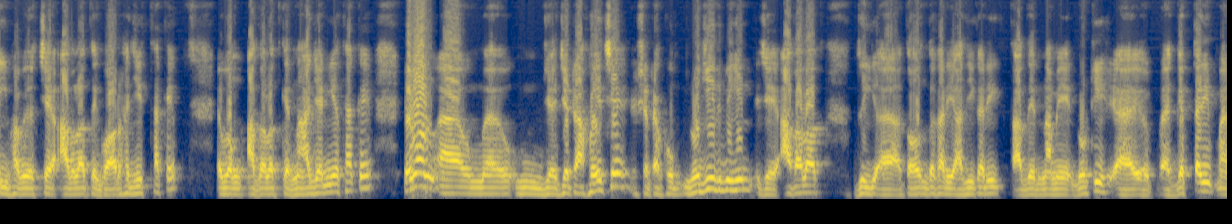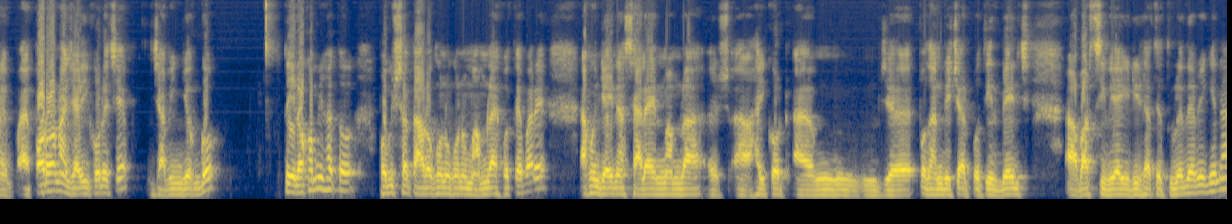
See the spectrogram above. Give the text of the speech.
এইভাবে হচ্ছে আদালতে গড় হাজির থাকে এবং আদালতকে না জানিয়ে থাকে এবং যেটা হয়েছে সেটা খুব নজিরবিহীন যে আদালত দুই তদন্তকারী আধিকারিক তাদের নামে নোটিশ গ্রেপ্তারি মানে পরোয়ানা জারি করেছে, জামিনযোগ্য। তো এরকমই হয়তো ভবিষ্যতে আরও কোনো কোনো মামলায় হতে পারে। এখন যাই না স্যালাইন মামলা হাইকোর্ট যে প্রধান বিচারপতির বেঞ্চ আবার সিবিআই ইডির হাতে তুলে দেবে কিনা,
